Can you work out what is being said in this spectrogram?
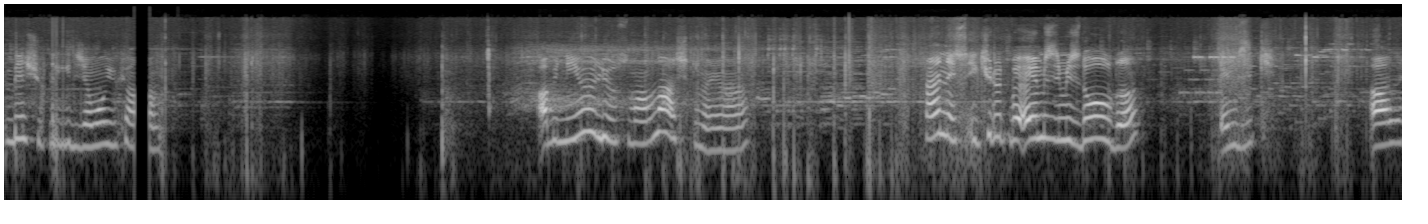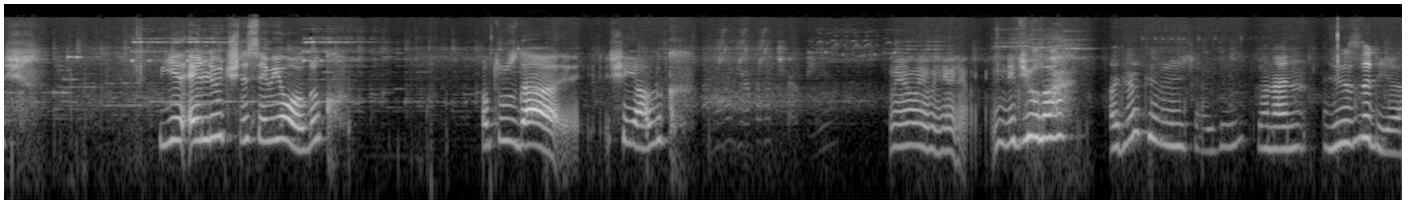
5 yükle gideceğim o yükü al. Abi niye ölüyorsun Allah aşkına ya? Her neyse iki rütbe emzimizde oldu. Emzik. Abi. Şu- Bir 53 de seviye olduk. 30 da şey aldık. Ne diyorlar? Adını kırmızı şarkıyı. Sonra hızlı diyor.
